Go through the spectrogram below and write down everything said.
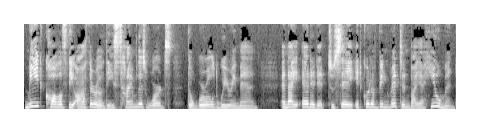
Meade calls the author of these timeless words the world weary man, and I edit it to say it could have been written by a human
